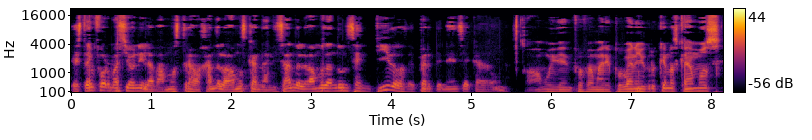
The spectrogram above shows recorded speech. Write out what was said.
esta información y la vamos trabajando, la vamos canalizando, le vamos dando un sentido de pertenencia a cada uno. Oh, muy bien, profe Mario. Pues bueno, yo creo que nos quedamos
